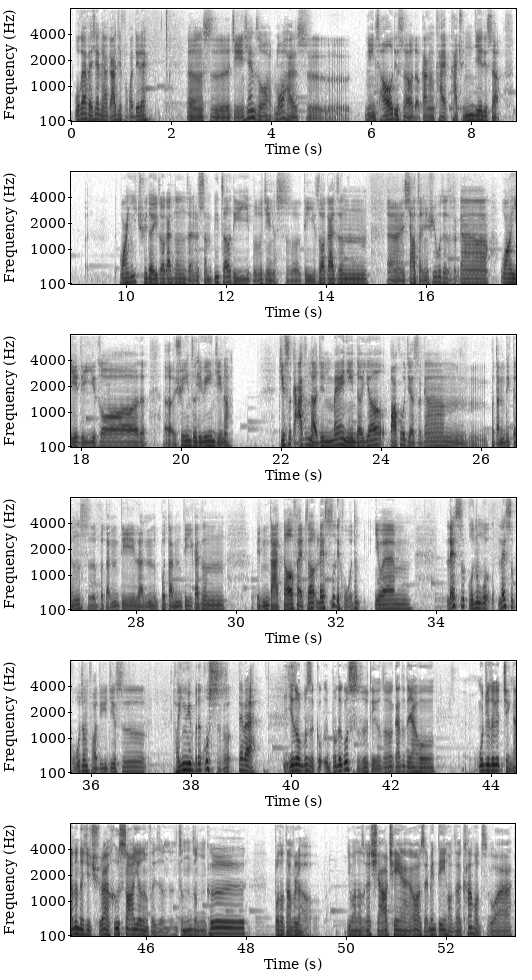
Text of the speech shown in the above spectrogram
我该会想聊这句话的呢？嗯，是前向子哦，那还是？年初的时候，就刚刚开开春节的时候，网易出了一个搿种人生必做的一百件事的一个搿种嗯小程序，或者是讲网页的一个呃选择的软件咯。其实搿种路径每年都有，包括就是讲嗯不同的公司、不同的人、不同的搿种平台都会做类似的活动，因为。类似各种各类似各种话的，就是他永远不得过时，对吧？一个不是过不得过时，第二个搿个家伙，我觉得像搿种东西出来，很少有人会认认真真去把它当回路，一般都是个消遣啊，哦，随便点一下子看下子个啊。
